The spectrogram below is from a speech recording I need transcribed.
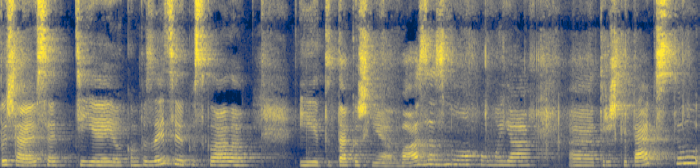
Пишаюся тією композицією, яку склала. І тут також є ваза з моху моя, е, трошки тексту,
